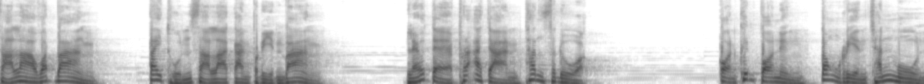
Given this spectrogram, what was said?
ศาลาวัดบ้าง ใต้ถุนศาลาการปรียนบ้าง แล้วแต่พระอาจารย์ท่านสะดวก ก่อนขึ้นปหนึ่งต้องเรียนชั้นมูล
